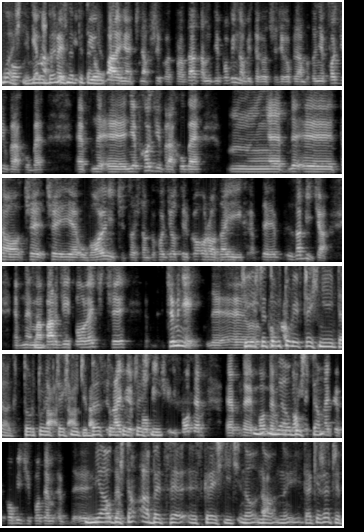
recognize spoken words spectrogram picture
bo właśnie, nie ma różne pytania. ją uwalniać na przykład, prawda? Tam nie powinno być tego trzeciego pytania, bo to nie wchodzi w rachubę, e, e, nie wchodzi w rachubę mm, e, e, to czy, czy je uwolnić, czy coś tam, tu chodzi o, tylko o rodzaj ich e, zabicia. E, Ma Tak. bardziej boleć, czy, czy mniej? E, Czy jeszcze po prostu. tortury wcześniej, tak, tortury Tak, wcześniej, tak, czy tak. bez tortur najpierw wcześniej. pobić i potem, e, e, potem Miałbyś utopić, tam- najpierw pobić i potem e, e, Miałbyś potem, tam ABC skreślić, no, no, no i takie rzeczy.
